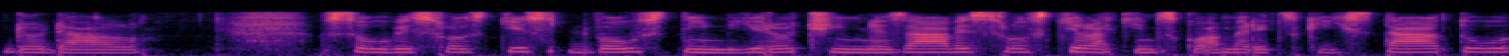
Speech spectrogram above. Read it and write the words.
dodal. V souvislosti s dvoustým výročím nezávislosti latinskoamerických států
